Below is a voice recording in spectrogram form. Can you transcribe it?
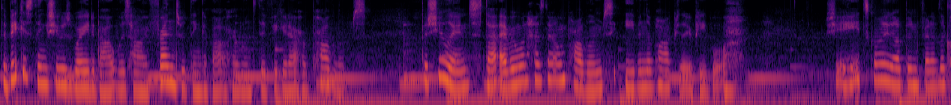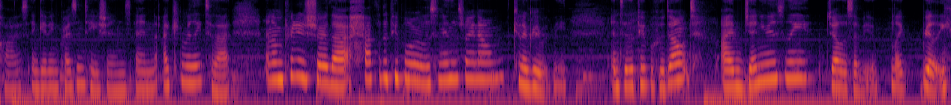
The biggest thing she was worried about was how her friends would think about her once they figured out her problems. But she learns that everyone has their own problems, even the popular people. She hates going up in front of the class and giving presentations, and I can relate to that. And I'm pretty sure that half of the people who are listening to this right now can agree with me. And to the people who don't, I'm genuinely jealous of you. Like, really.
